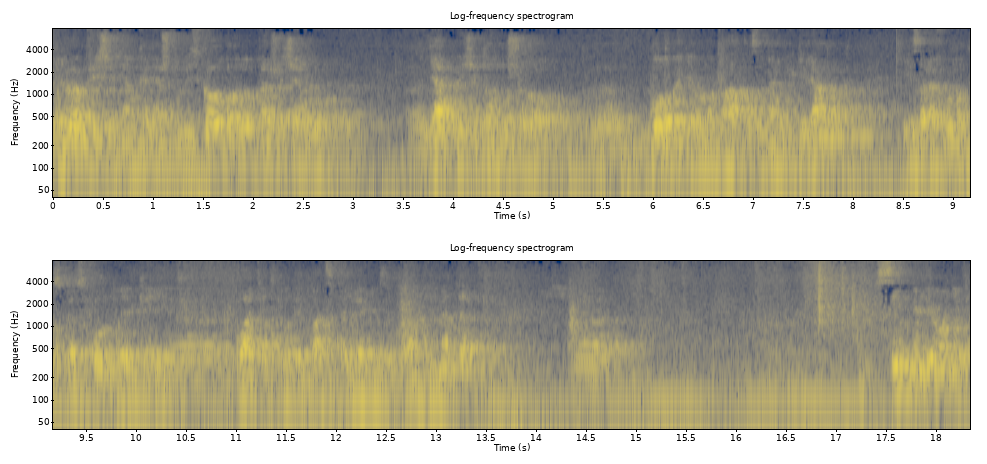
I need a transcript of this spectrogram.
вольовим рішенням, звісно, міського голови в першу чергу, е, дякуючи тому, що е, було виділено багато земельних ділянок, і за рахунок спецфонду, який е, платять люди 20 гривень за квадратний метр, е, 7 мільйонів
